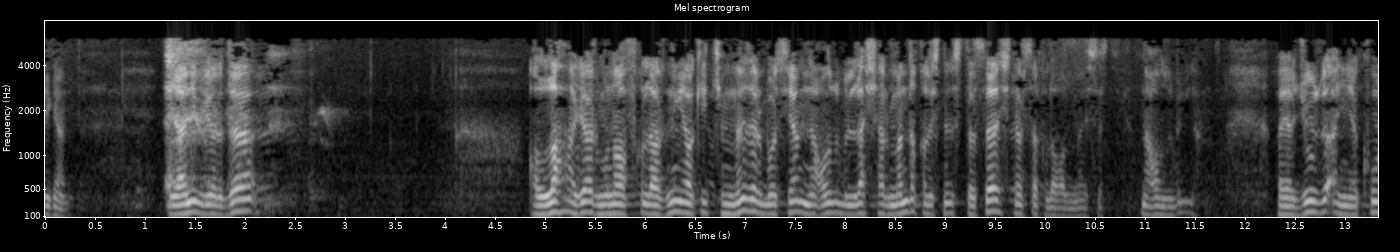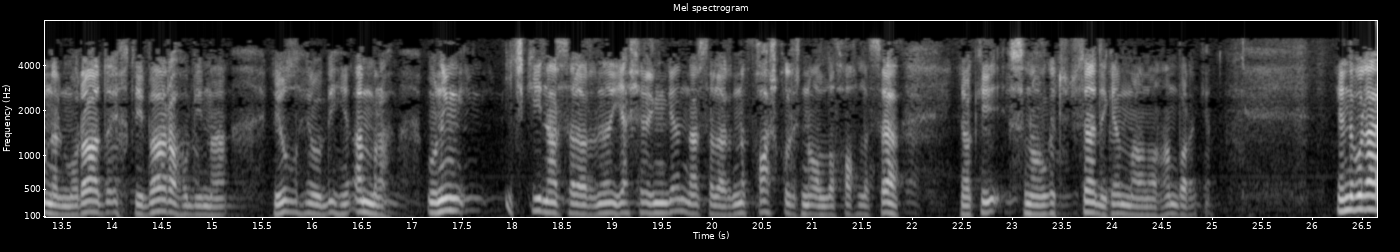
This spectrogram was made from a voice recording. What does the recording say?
degan ya'ni bu yerda alloh agar munofiqlarni yoki kimnidir bo'lsa ham billah sharmanda qilishni istasa hech narsa qila olmaysiz. Billah. Uning ichki narsalarini yashiringan narsalarini fosh qilishni olloh xohlasa yoki sinovga tutsa degan ma'no ham bor ekan. Endi bular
